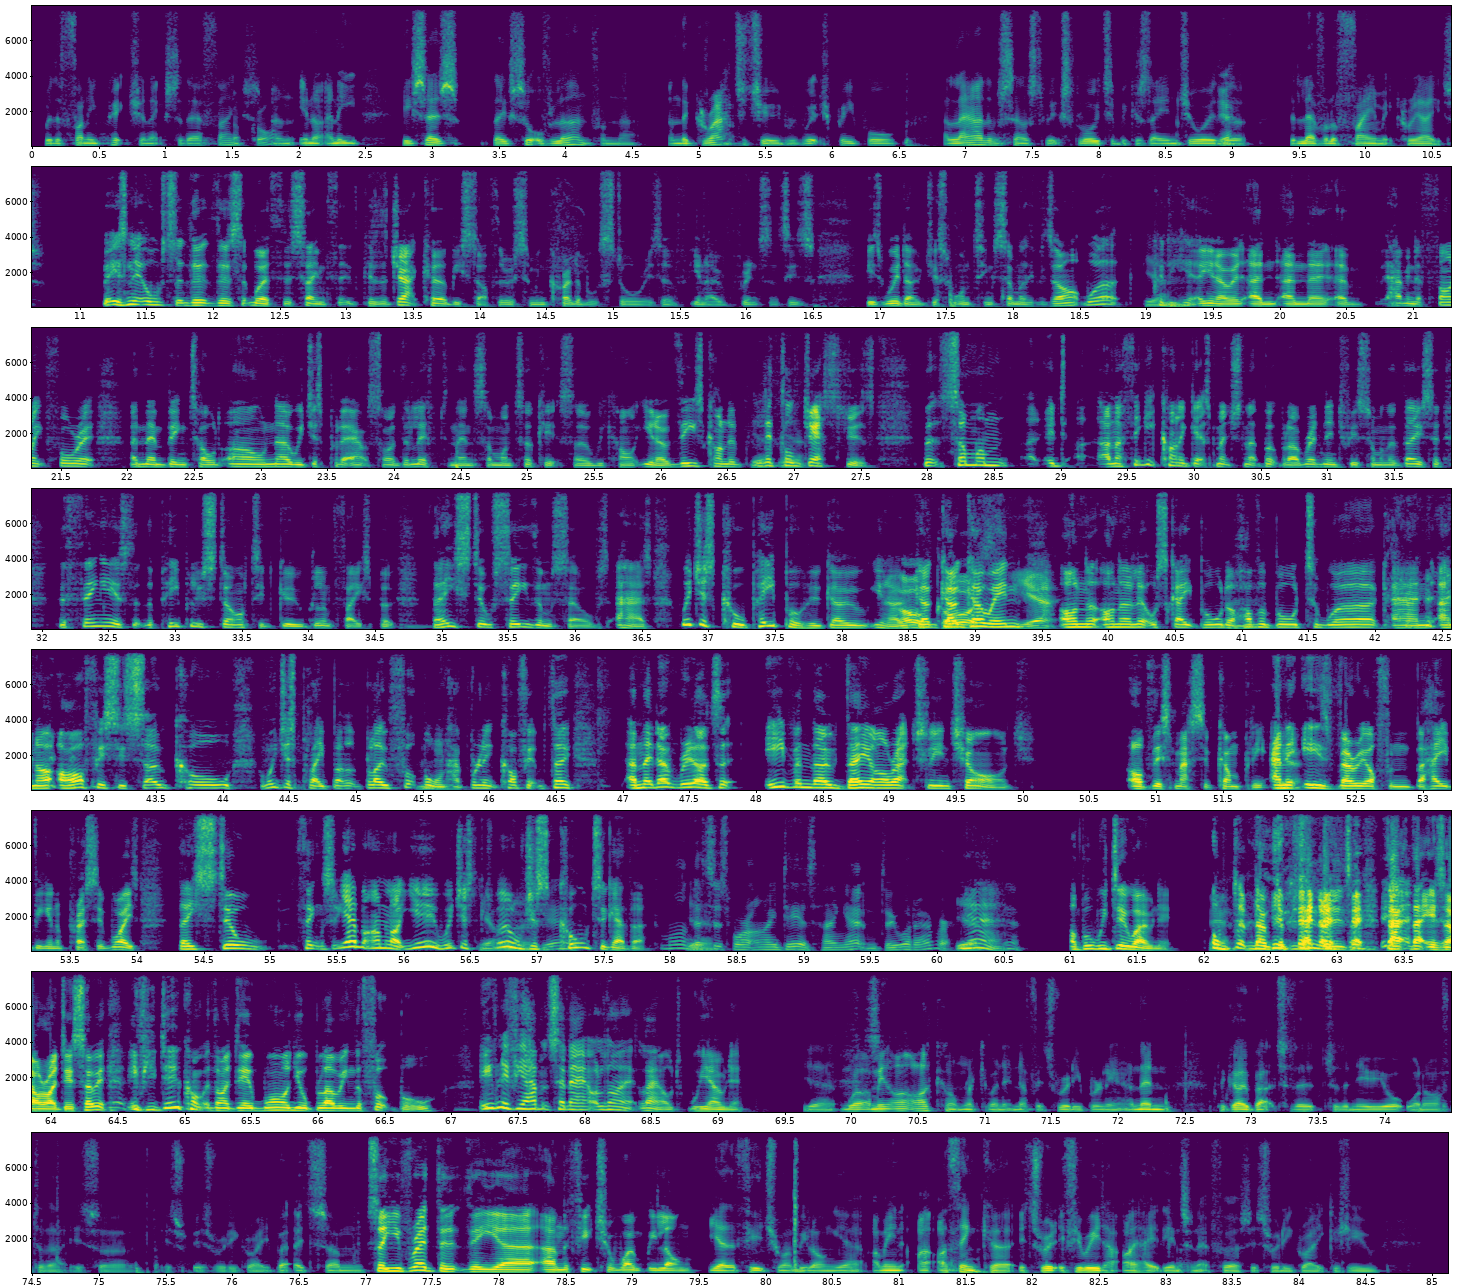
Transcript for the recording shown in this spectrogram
with a funny picture next to their face. And you know and he, he says they've sort of learned from that. And the gratitude with which people allow themselves to be exploited because they enjoy Yeah. the, the level of fame it creates But isn't it also the, worth the same thing because the Jack Kirby stuff? There are some incredible stories of you know, for instance, his his widow just wanting some of his artwork. Could he, you know, and and the, um, having to fight for it, and then being told, "Oh no, we just put it outside the lift, and then someone took it, so we can't." You know, these kind of little gestures. But someone, uh, it, and I think it kind of gets mentioned in that book. But I read an interview with someone the other day said the thing is that the people who started Google and Facebook, mm. they still see themselves as we're just cool people who go, you know, Oh, go, go go in yeah. on on a little skateboard or mm. Hoverboard to work, and, and our office is so cool, and we just play blow, blow football and have brilliant coffee. They, and they don't realise that even though they are actually in charge of this massive company, and it is very often behaving in oppressive ways, they still think, so, yeah, but I'm like you. We're just we're all just Yeah. cool together. Come on, this is where ideas hang out and do whatever. Yeah. Oh, but we do own it. Oh, d- no, d- no, no, that, that is our idea. So if you do come up with an idea while you're blowing the football, even if you haven't said it out loud, we own it. Yeah, well, I mean, I, I can't recommend it enough. It's really brilliant. And then to go back to the to the New York one after that is uh, is is really great. But it's um So you've read the the uh, um, the future won't be long. yeah, the future won't be long. Yeah, I mean, I, I think uh, it's really if you read I Hate the Internet first, it's really great because you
